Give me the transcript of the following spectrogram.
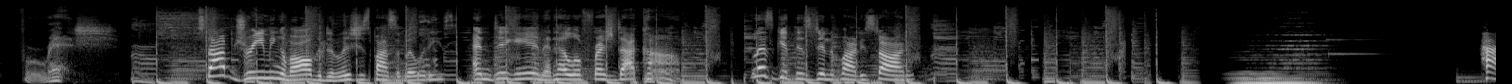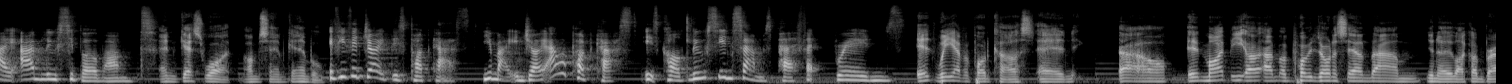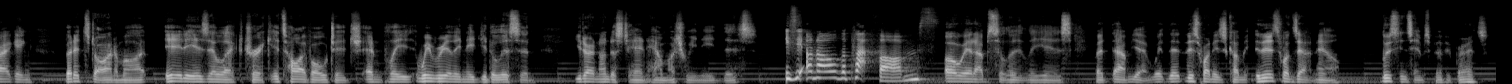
Fresh. Stop dreaming of all the delicious possibilities and dig in at HelloFresh.com. Let's get this dinner party started. Hi, I'm Lucy Beaumont. And guess what? I'm Sam Campbell. If you've enjoyed this podcast, you might enjoy our podcast. It's called Lucy and Sam's Perfect Brains. It, we have a podcast, and uh, it might be. I, I probably don't want to sound, um, you know, like I'm bragging, but it's dynamite. It is electric. It's high voltage, and please, we really need you to listen. You don't understand how much we need this. Is it on all the platforms? Oh, it absolutely is. But um, yeah, this one is coming. This one's out now. Lucy and Sam's Perfect Brains.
